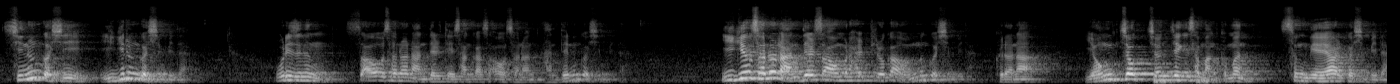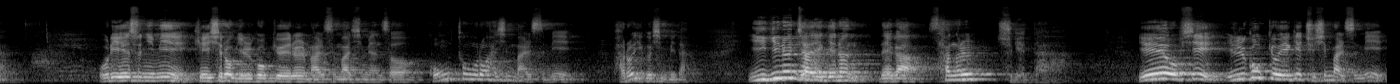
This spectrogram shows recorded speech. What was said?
지는 것이 이기는 것입니다. 우리는 싸워서는 안 될 대상과 싸워서는 안 되는 것입니다. 이겨서는 안 될 싸움을 할 필요가 없는 것입니다. 그러나 영적 전쟁에서만큼은 승리해야 할 것입니다. 우리 예수님이 계시록 일곱 교회를 말씀하시면서 공통으로 하신 말씀이 바로 이것입니다. 이기는 자에게는 내가 상을 주겠다. 예 없이 일곱 교회에게 주신 말씀이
